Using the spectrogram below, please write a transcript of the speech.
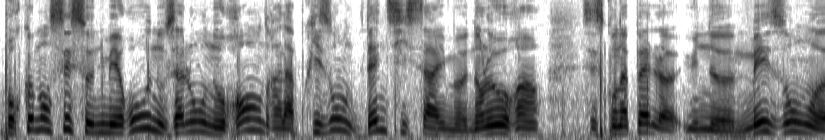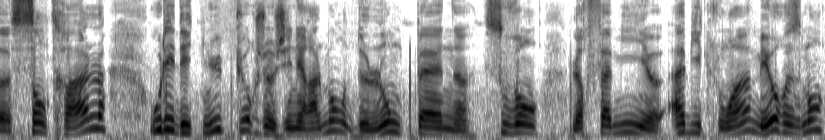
Pour commencer ce numéro, nous allons nous rendre à la prison d'Ensisheim dans le Haut-Rhin. C'est ce qu'on appelle une maison euh, centrale où les détenus purgent généralement de longues peines. Souvent, leurs familles habitent loin, mais heureusement,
